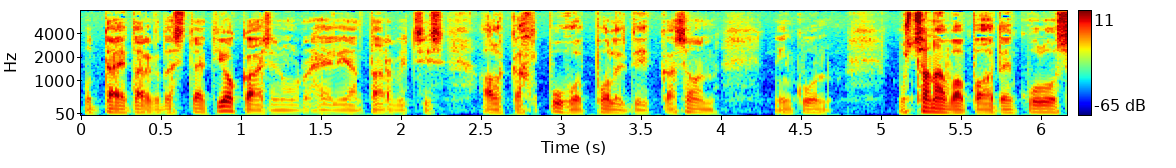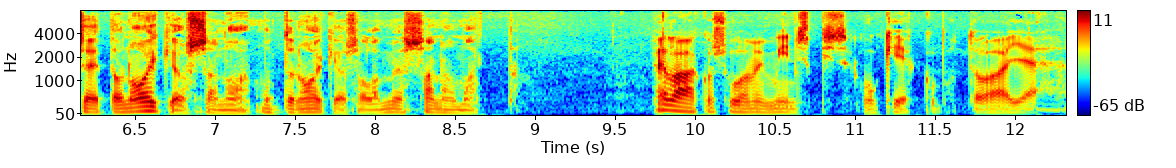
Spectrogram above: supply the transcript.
Mutta tämä ei tarkoita sitä, että jokaisen urheilijan tarvitsisi alkaa puhua politiikkaa. Se on, niin kuin, musta sananvapauteen kuuluu se, että on oikeus sanoa, mutta on oikeus olla myös sanomatta. Pelaako Suomi Minskissä, kun kiekko putoaa jää?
